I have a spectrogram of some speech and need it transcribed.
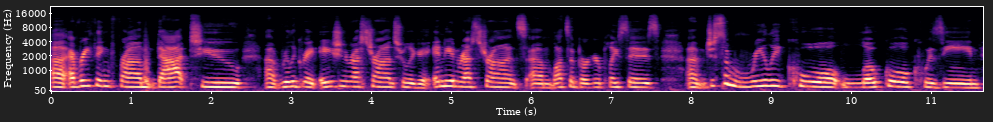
Uh, everything from that to uh, really great Asian restaurants, really great Indian restaurants, um, lots of burger places, um, just some really cool local cuisine.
